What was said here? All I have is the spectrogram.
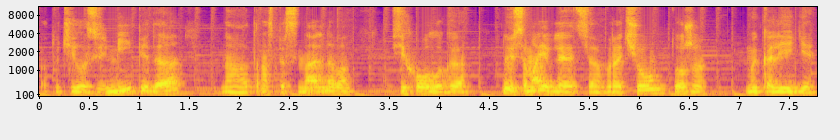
отучилась в МИПе, да, на трансперсонального психолога. Ну и сама является врачом, тоже мы коллеги,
